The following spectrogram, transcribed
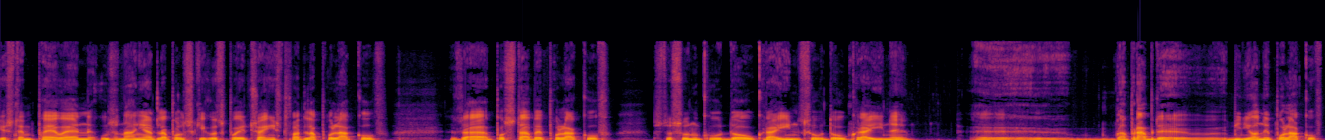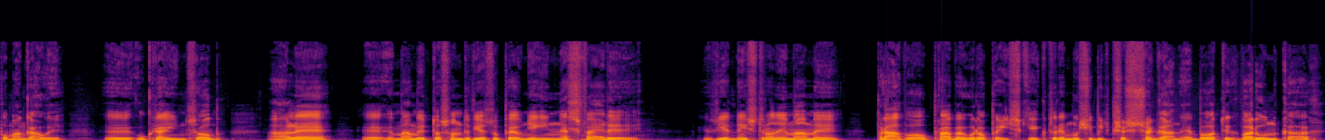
Jestem pełen uznania dla polskiego społeczeństwa, dla Polaków, za postawę Polaków w stosunku do Ukraińców, do Ukrainy. E, naprawdę miliony Polaków pomagały e, Ukraińcom, ale e, mamy to są dwie zupełnie inne sfery. Z jednej strony mamy prawo, prawo europejskie, które musi być przestrzegane, bo o tych warunkach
